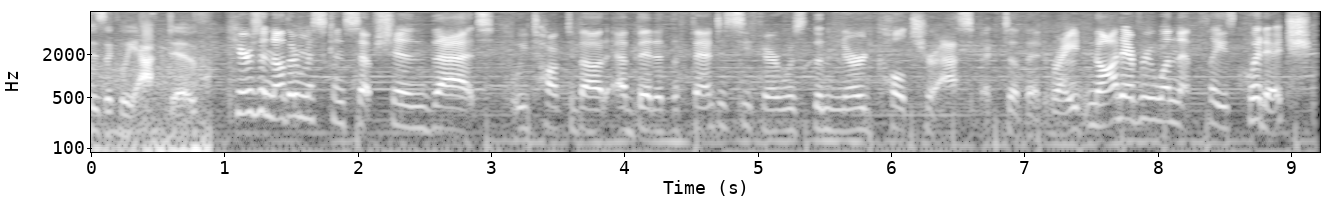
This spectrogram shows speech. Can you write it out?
physically active. Here's another misconception that we talked about a bit at the Fantasy Fair was the nerd culture aspect of it, right? Not everyone that plays Quidditch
